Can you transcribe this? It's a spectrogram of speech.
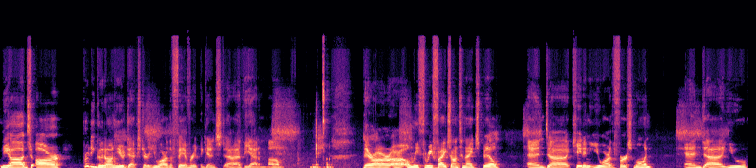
The odds are pretty good on you, Dexter. You are the favorite against uh, the Atom Bomb. There are uh, only three fights on tonight's bill, and uh, Caden, you are the first one, and uh, you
